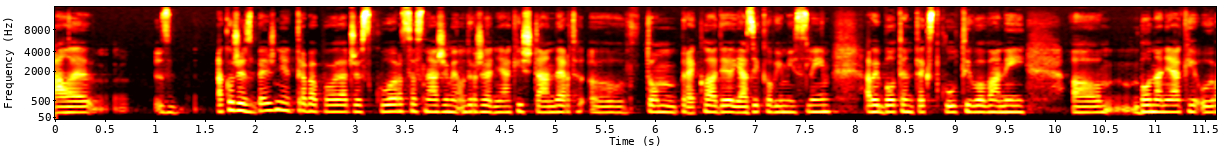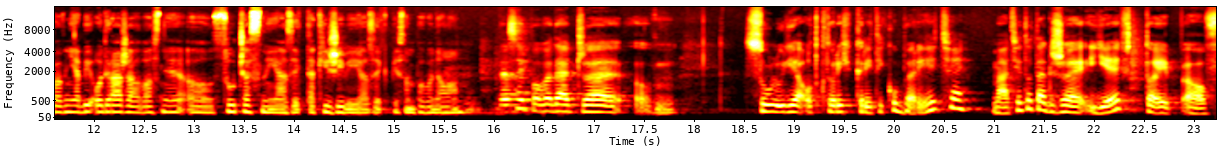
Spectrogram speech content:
Ale Akože zbežne treba povedať, že skôr sa snažíme udržať nejaký štandard e, v tom preklade, jazykový myslím, aby bol ten text kultivovaný, e, bol na nejakej úrovni, aby odrážal vlastne e, súčasný jazyk, taký živý jazyk, by som povedala. Dá sa aj povedať, že sú ľudia, od ktorých kritiku beriete? Máte to tak, že je v tej, v,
